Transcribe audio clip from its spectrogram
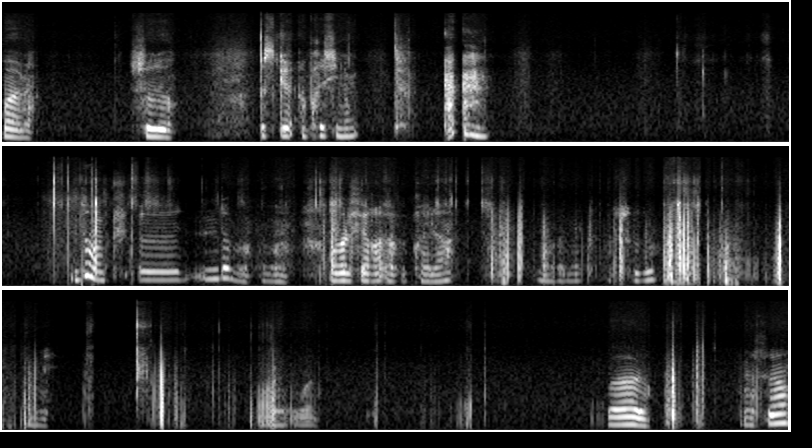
Voilà. Soda. Parce que après sinon. Donc, euh, d'abord, on, va le faire à, peu près là. On va mettre soda. Mais... voilà. Voilà. ça,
